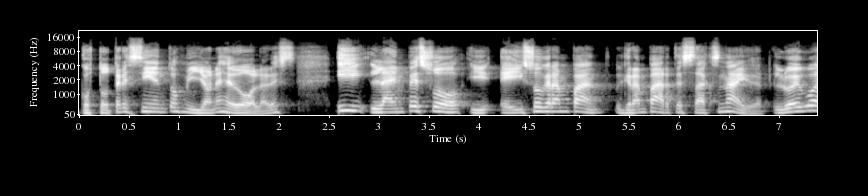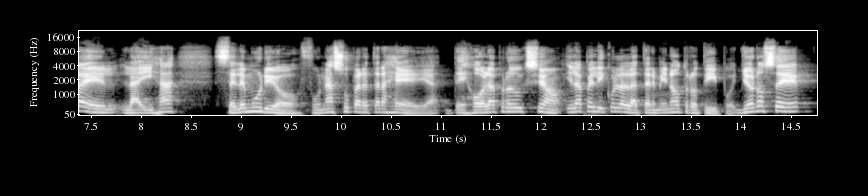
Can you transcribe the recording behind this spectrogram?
costó 300 millones de dólares. Y la empezó y, e hizo gran, gran parte Zack Snyder. Luego a él, la hija se le murió, fue una súper tragedia, dejó la producción y la película la terminó otro tipo. Yo no sé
